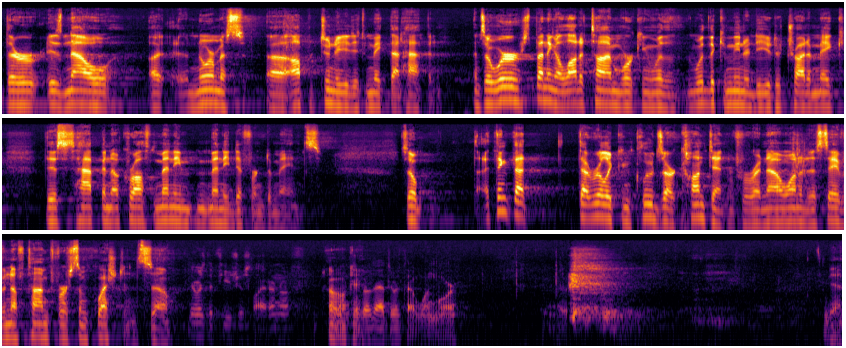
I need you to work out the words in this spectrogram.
there is now an enormous uh, opportunity to make that happen. And so we're spending a lot of time working with, with the community to try to make this happen across many, many different domains. So I think that, that really concludes our content for right now. I wanted to save enough time for some questions, so. There was the future slide, I don't know if. Oh, okay. Go that, there was that one more. Yeah.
